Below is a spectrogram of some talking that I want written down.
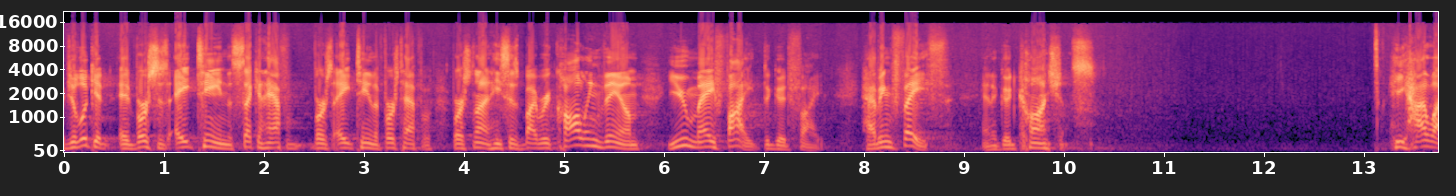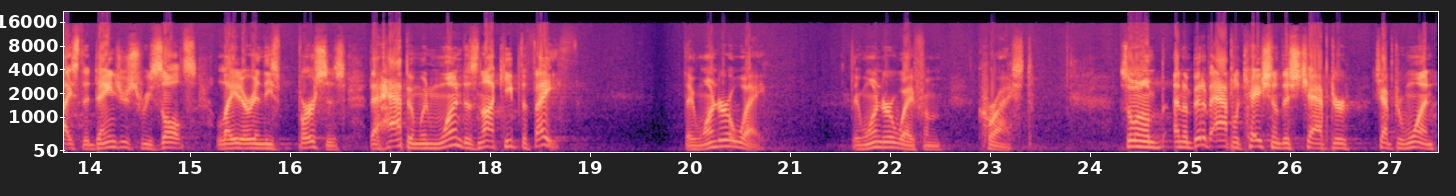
If you look at, at verses 18, the second half of verse 18, the first half of verse 9, he says, By recalling them, you may fight the good fight, having faith and a good conscience he highlights the dangerous results later in these verses that happen when one does not keep the faith. They wander away. They wander away from Christ. So, in a bit of application of this chapter, chapter 1,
